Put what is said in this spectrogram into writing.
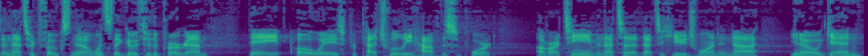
and that's what folks know. Once they go through the program, they always perpetually have the support of our team, and that's a that's a huge one. And uh, you know, again,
